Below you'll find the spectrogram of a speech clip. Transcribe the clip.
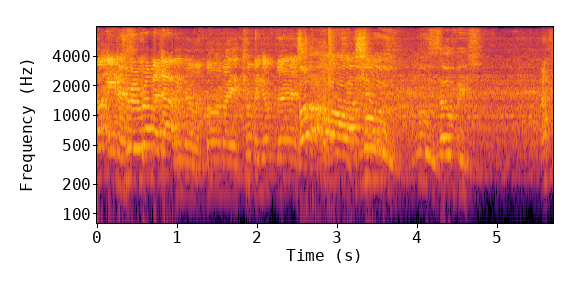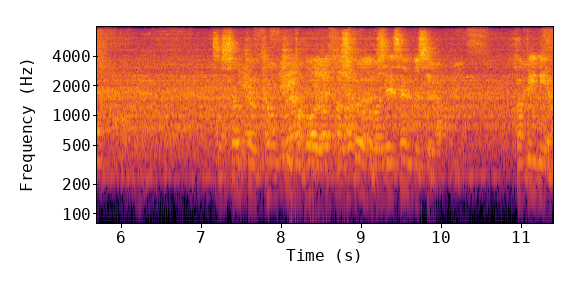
Cut in through Ramadan. Firmino and Mane are coming up there. Oh, no. Selfish. Sissoko can't keep a hold of the Spurs. Here's Henderson. Fabinho.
